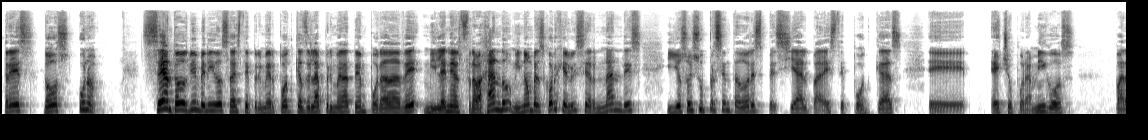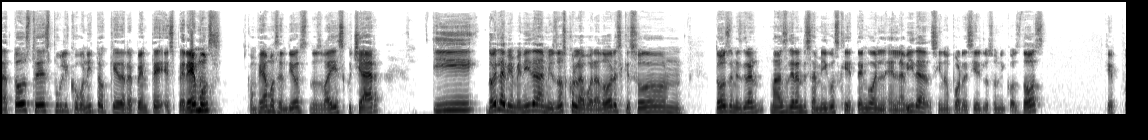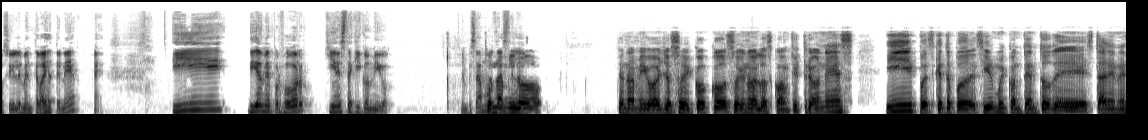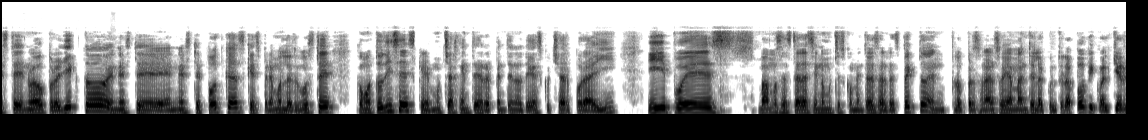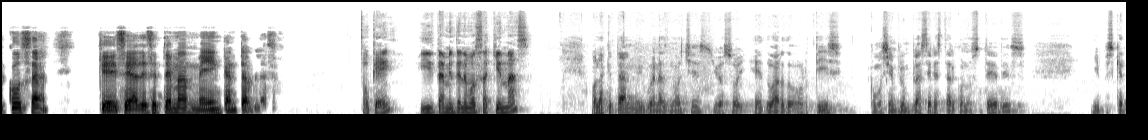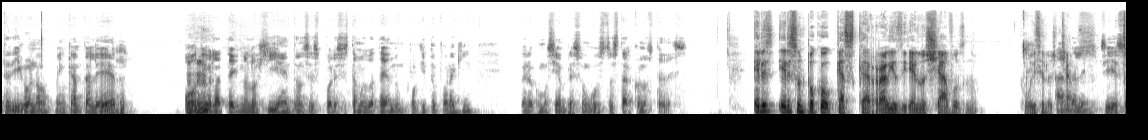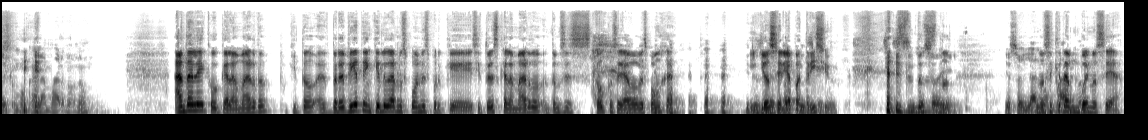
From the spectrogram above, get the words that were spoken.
3, 2, 1. Sean todos bienvenidos a este primer podcast de la primera temporada de Millennials Trabajando. Mi nombre es Jorge Luis Hernández y yo soy su presentador especial para este podcast eh, hecho por amigos. Para todos ustedes, público bonito que de repente esperemos, confiamos en Dios, nos vaya a escuchar. Y doy la bienvenida a mis dos colaboradores que son dos de mis más grandes amigos que tengo en, en la vida, si no por decir los únicos dos que posiblemente vaya a tener. Y díganme, por favor, ¿quién está aquí conmigo? Empezamos. Un este amigo, un amigo, yo soy Coco, soy uno de los coanfitriones. Y pues, ¿qué te puedo decir? Muy contento de estar en este nuevo proyecto, en este, en este podcast que esperemos les guste. Como tú dices, que mucha gente de repente nos llega a escuchar por ahí. Y pues vamos a estar haciendo muchos comentarios al respecto. En lo personal soy amante de la cultura pop y cualquier cosa que sea de ese tema me encanta hablar. Ok. ¿Y también tenemos a quién más? Hola, ¿qué tal? Muy buenas noches. Yo soy Eduardo Ortiz. Como siempre, un placer estar con ustedes. Y pues, ¿qué te digo, no? Me encanta leer. Odio la tecnología, entonces por eso estamos batallando un poquito por aquí. Pero como siempre, es un gusto estar con ustedes. Eres, eres un poco cascarrabias, dirían los chavos, ¿no? Como dicen los Ándale. Sí, soy como calamardo, ¿no? Ándale con Calamardo, poquito. Eh, pero fíjate en qué lugar nos pones, porque si tú eres Calamardo, entonces Coco sería Bob Esponja y, yo sería Patricio. yo, soy, la no sé qué tan bueno sea.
